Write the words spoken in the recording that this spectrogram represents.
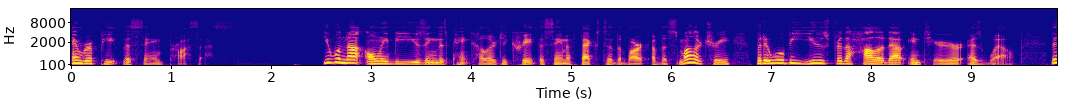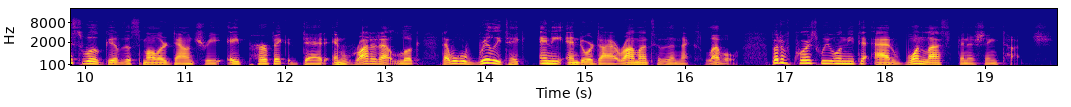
and repeat the same process. You will not only be using this paint color to create the same effects to the bark of the smaller tree, but it will be used for the hollowed out interior as well. This will give the smaller down tree a perfect dead and rotted out look that will really take any Endor diorama to the next level. But of course we will need to add one last finishing touch.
